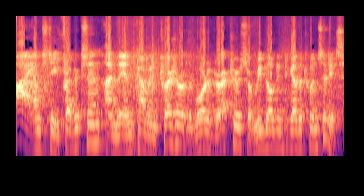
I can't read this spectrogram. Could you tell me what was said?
Hi, I'm Steve Fredrickson. I'm the incoming treasurer of the board of directors of Rebuilding Together Twin Cities.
